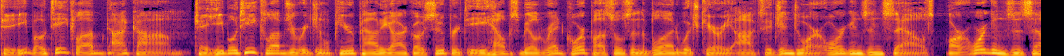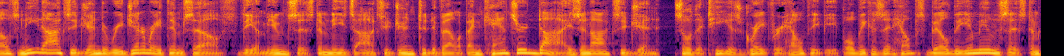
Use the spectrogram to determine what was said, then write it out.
TaheeboTeaClub.com. Taheebo Tea Club's original Pure Pau Arco Super Tea helps build red corpuscles in the blood which carry oxygen to our organs and cells. Our organs and cells need oxygen to regenerate themselves. The immune system needs oxygen to develop and cancer dies in oxygen. So the tea is great for healthy people because it helps build the immune system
